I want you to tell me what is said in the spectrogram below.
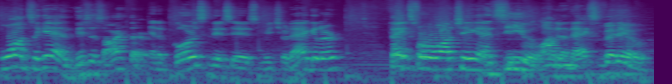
Once again, this is Arthur. And of course, this is Richard Aguilar. Thanks for watching and see you on the next video.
